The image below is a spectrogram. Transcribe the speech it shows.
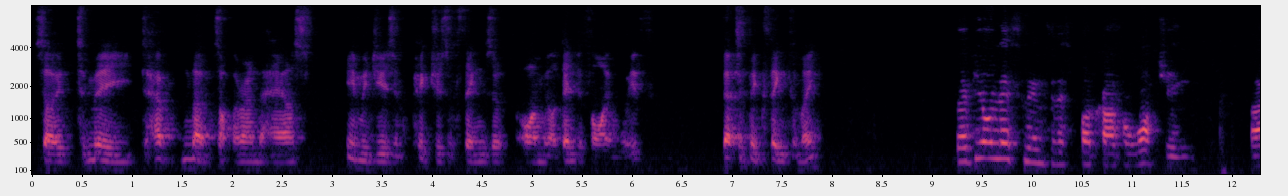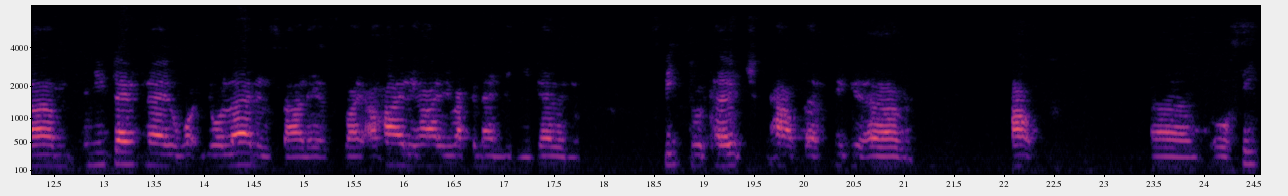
So to me, to have notes up around the house, images and pictures of things that I'm identifying with, that's a big thing for me. So if you're listening to this podcast or watching, um, and you don't know what your learning style is, like I highly, highly recommend that you go and speak to a coach, help them figure, um, help um, or seek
